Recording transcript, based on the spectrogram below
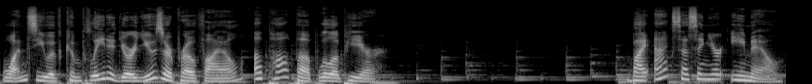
Once you have completed your user profile, a pop-up will appear. By accessing your email,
